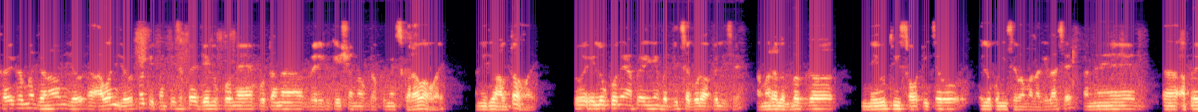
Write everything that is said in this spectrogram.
ખરેખરમાં જણાવવાની જરૂર, આવવાની જરૂર નથી, પણ તે છતાં જે લોકોને પોતાના વેરિફિકેશન ઓફ ડોક્યુમેન્ટ્સ કરાવવા હોય અને જો આવતા હોય, તો એ લોકોને આપણે અહીંયા બધી જ સગવડો આપેલી છે. અમારા લગભગ નેવુંથી સો ટીચરો એ લોકોની સેવામાં લાગેલા છે અને આપણે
